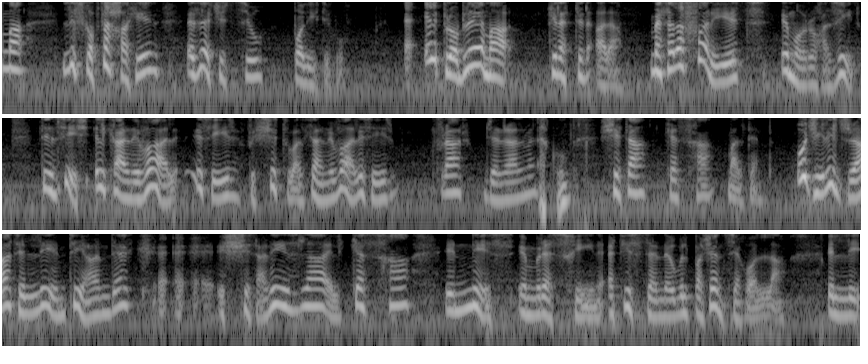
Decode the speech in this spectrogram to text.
Imma l-iskop tagħha kien eżerċizzju politiku. Il-problema kienet tinqala' meta l-affarijiet imorru ħażin. Tinsiex, il-Karnival isir fix-xitwa, il-Karnival isir Frar, ġeneralment. Ekku. Xita, kesħa, maltemp. U ġieli ġrat illi inti għandek ix-xita nieżla, il-kesħa, in-nies imressħin qed jistennew bil-paċenzja kollha illi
